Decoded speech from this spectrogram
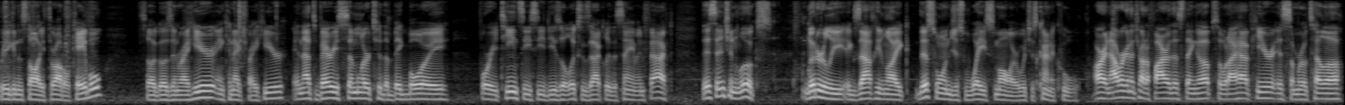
where you can install a throttle cable. So it goes in right here and connects right here. And that's very similar to the big boy 418cc diesel. It looks exactly the same. In fact, this engine looks literally exactly like this one, just way smaller, which is kind of cool. All right, now we're gonna try to fire this thing up. So what I have here is some Rotella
